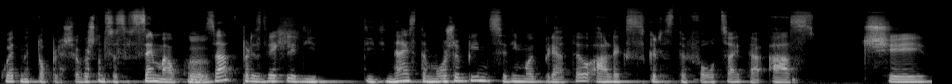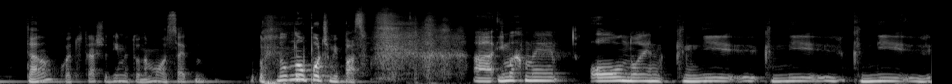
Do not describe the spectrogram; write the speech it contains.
което ме топляше. Връщам се съвсем малко М. назад. През 2011, може би, с един мой приятел, Алекс Кръстев от сайта Аз чета, което трябваше да е името на моя сайт. Много, много повече ми пасва. А, имахме онлайн кни, кни, кни,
